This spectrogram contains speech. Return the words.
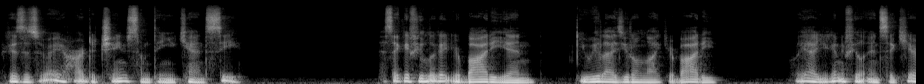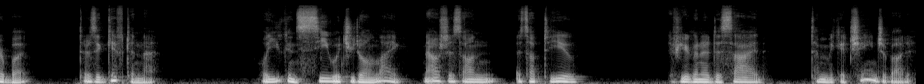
Because it's very hard to change something you can't see. It's like if you look at your body and you realize you don't like your body, well, yeah, you're going to feel insecure, but there's a gift in that. Well, you can see what you don't like. Now it's just on, it's up to you if you're going to decide to make a change about it.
